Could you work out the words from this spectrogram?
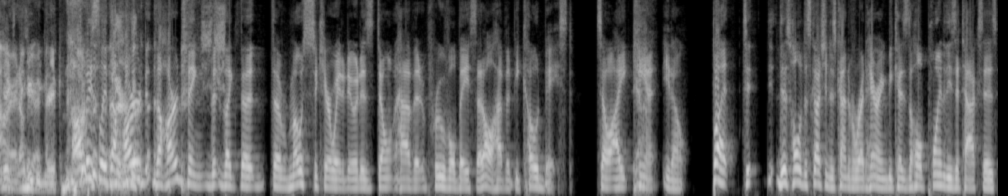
a, All it's right, a I'll be right back. obviously the hard the hard thing the, like the the most secure way to do it is don't have it approval based at all have it be code based so i can't you know but t- this whole discussion is kind of a red herring because the whole point of these attacks is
